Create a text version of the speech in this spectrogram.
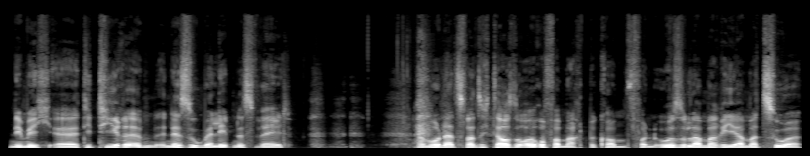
Nämlich äh, die Tiere im, in der Zoom-Erlebniswelt. Haben 120.000 Euro vermacht bekommen von Ursula Maria Mazur.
